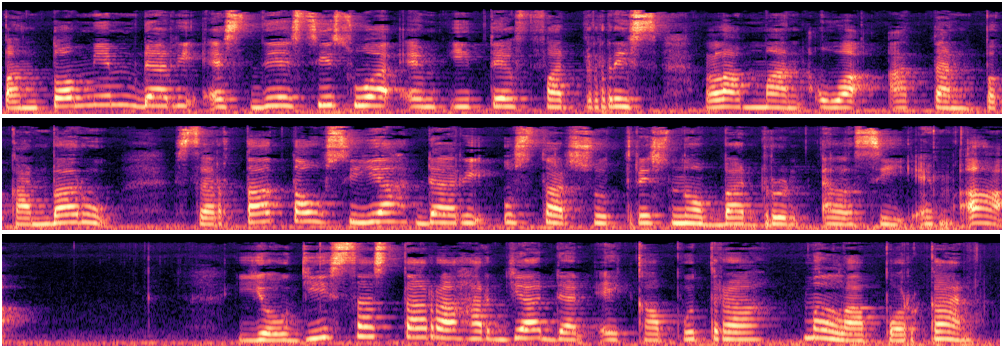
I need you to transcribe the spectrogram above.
pantomim dari SD siswa MIT Fadris Laman Wa'atan Pekanbaru, serta tausiah dari Ustadz Sutrisno Badrun LCMA. Yogi Sastara Harja dan Eka Putra melaporkan.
